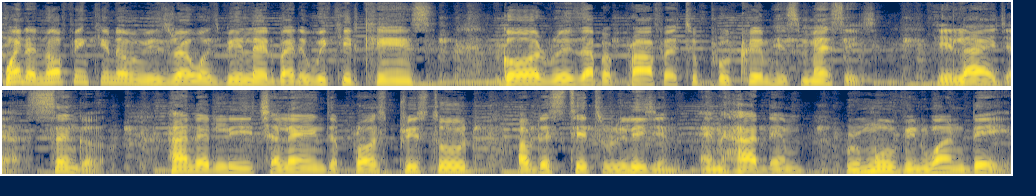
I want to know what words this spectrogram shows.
When the northern kingdom of Israel was being led by the wicked kings, God raised up a prophet to proclaim his message. Elijah, single handedly challenged the priesthood of the state religion and had them removed in one day.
